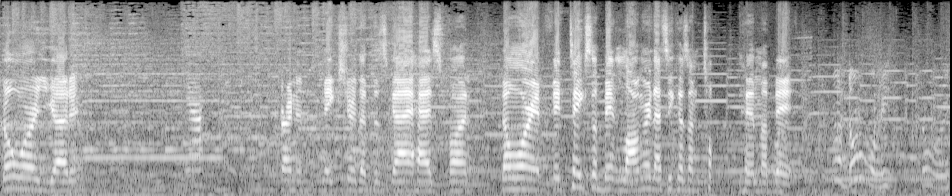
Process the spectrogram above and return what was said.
Don't worry, you got it. Yeah. Trying to make sure that this guy has fun. Don't worry, if it takes a bit longer, that's because I'm talking to him a bit. No, don't worry. Don't worry.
